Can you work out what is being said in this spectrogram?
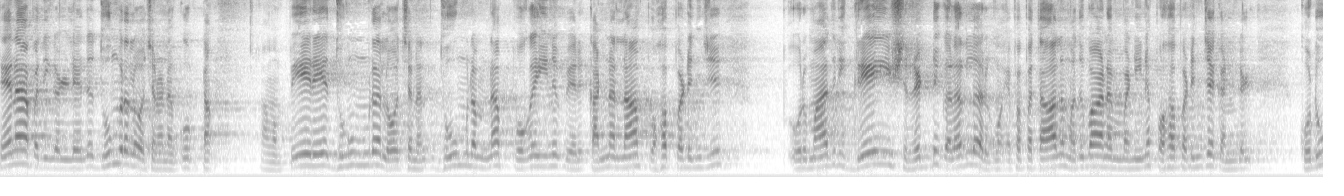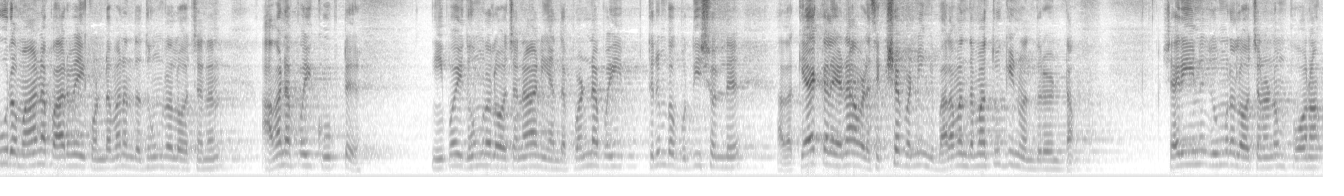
சேனாபதிகள்லேருந்து தூம்ரலோச்சனனை கூப்பிட்டான். அவன் பேரே தூம்ரலோச்சனன். தூம்ரம்னா புகைன்னு பேர். கண்ணெல்லாம் புகைப்படிஞ்சு ஒரு மாதிரி கிரேயிஷ் ரெட்டு கலரில் இருக்கும். எப்போ பார்த்தாலும் மதுபானம் பண்ணின புகைப்படிஞ்ச கண்கள். கொடூரமான பார்வை கொண்டவன் அந்த தூம்ரலோச்சனன். அவனை போய் கூப்பிட்டு நீ போய் தூம்ரலோச்சனா? நீ அந்த பொண்ணை போய் திரும்ப புத்தி சொல்லு. அவள் கேட்கலைன்னா அவளை சிக்ஷை பண்ணி இங்கே பலவந்தமாக தூக்கின்னு வந்துருன்ட்டான். சரின்னு தூம்ரலோச்சனனும் போனான்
